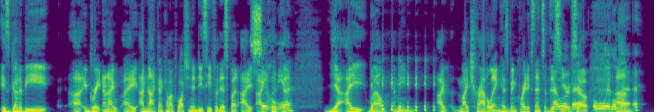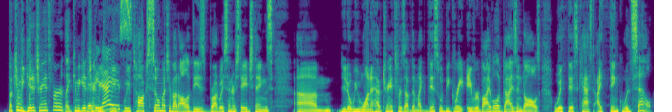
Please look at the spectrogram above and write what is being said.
is going to be uh, great. And I, I, I'm not going to come up to Washington DC for this, but I, I Shame on hope that. Yeah, I well, I mean, I my traveling has been quite extensive this year, bit, so a little um, bit. But can we get a transfer? Like, can we get a transfer? We've, nice. we've, we've talked so much about all of these Broadway center stage things. Um, you know, we want to have transfers of them. Like, this would be great. A revival of Guys and Dolls with this cast, I think would sell.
